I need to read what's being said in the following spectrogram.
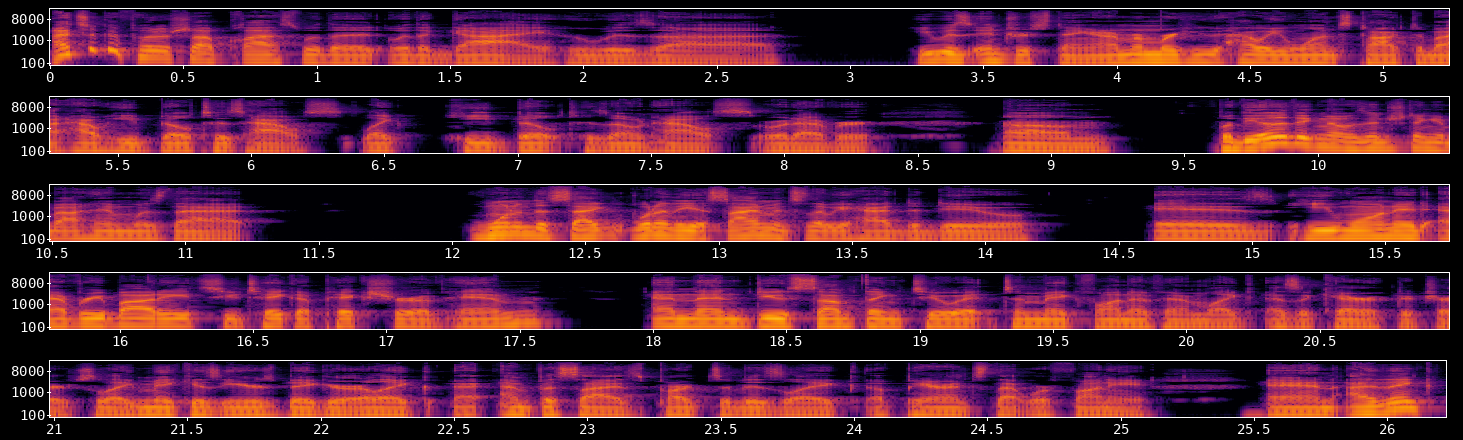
I took a Photoshop class with a with a guy who was uh, he was interesting. I remember he, how he once talked about how he built his house, like he built his own house or whatever. Um, but the other thing that was interesting about him was that one of the seg- one of the assignments that we had to do is he wanted everybody to take a picture of him and then do something to it to make fun of him like as a caricature so like make his ears bigger or like emphasize parts of his like appearance that were funny and i think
